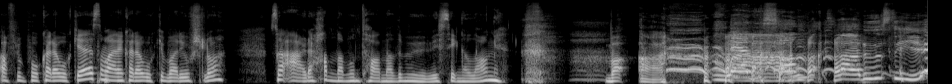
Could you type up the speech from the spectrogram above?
apropos karaoke, som er en karaokebar i Oslo, så er det Hanna Montana The Movie Sing-along. Hva er Er det sant? Hva er det du sier?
